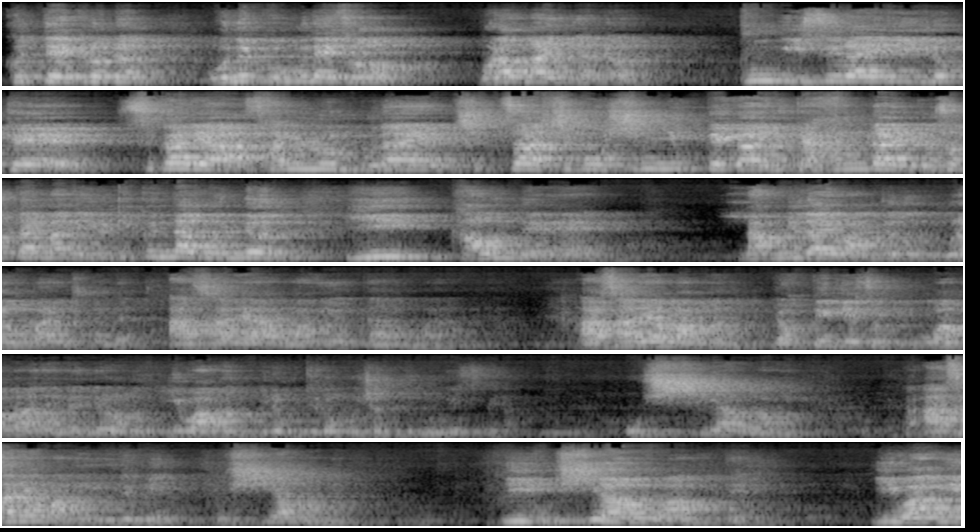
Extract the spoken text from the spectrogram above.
그때 그러면 오늘 본문에서 뭐라고 말했냐면 북이스라엘이 이렇게 스가랴, 살룸, 문하엠 14, 15, 16대가 이렇게 한 달, 여섯 달 만에 이렇게 끝나고 있는 이 가운데 남유다의 왕조는 누구라고 말해주냐면 아사랴 왕이었다라고 말합니다. 아사랴 왕은 역대기에서 누구 왕으로 하냐면 여러분 이 왕은 이름 들어보셨는지 모르겠습니다. 우시야 왕입니다. 아사랴 왕의 이름이 우시야 왕입니다. 이 우시야 왕 때, 이 왕이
